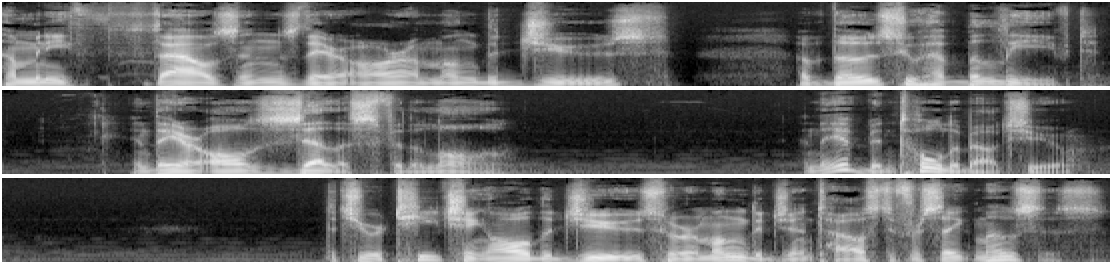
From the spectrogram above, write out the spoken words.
how many thousands there are among the Jews of those who have believed, and they are all zealous for the law. And they have been told about you, that you are teaching all the Jews who are among the Gentiles to forsake Moses,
